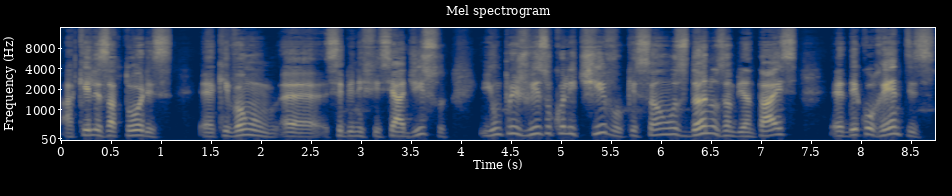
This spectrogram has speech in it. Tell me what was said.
àqueles atores é, que vão é, se beneficiar disso, e um prejuízo coletivo, que são os danos ambientais decorrentes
